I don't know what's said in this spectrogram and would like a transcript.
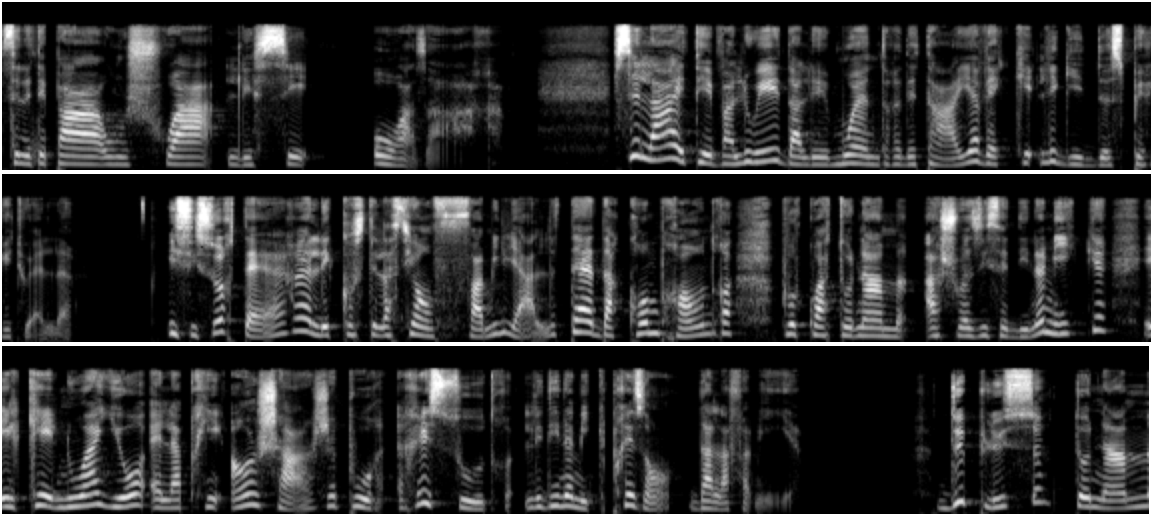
Ce n'était pas un choix laissé au hasard. Cela a été évalué dans les moindres détails avec les guides spirituels. Ici sur Terre, les constellations familiales t'aident à comprendre pourquoi ton âme a choisi cette dynamique et quel noyau elle a pris en charge pour résoudre les dynamiques présentes dans la famille. De plus, ton âme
